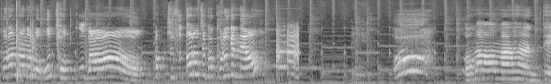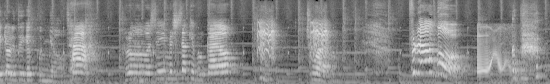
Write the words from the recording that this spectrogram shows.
그러면은 막 옷 젖고 막, 막 주스 떨어지고 그러겠네요? 네. 어마어마한 대결이 되겠군요 자, 그럼 한번 게임을 시작해 볼까요? 좋아요 브라보!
